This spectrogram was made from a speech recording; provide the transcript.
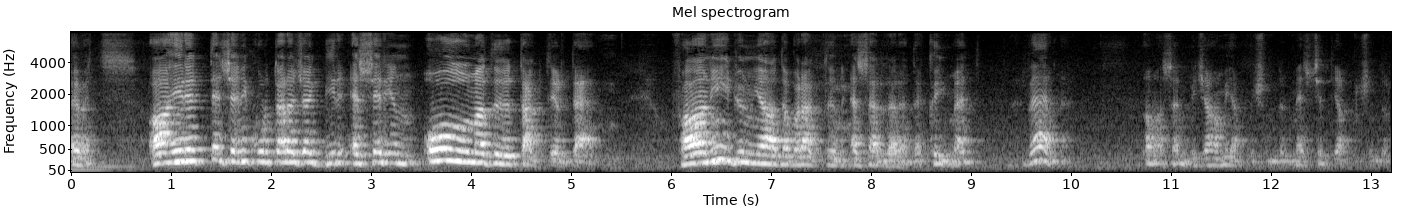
Evet. Ahirette seni kurtaracak bir eserin olmadığı takdirde fani dünyada bıraktığın eserlere de kıymet verme. Ama sen bir cami yapmışsındır, mescit yapmışsındır.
